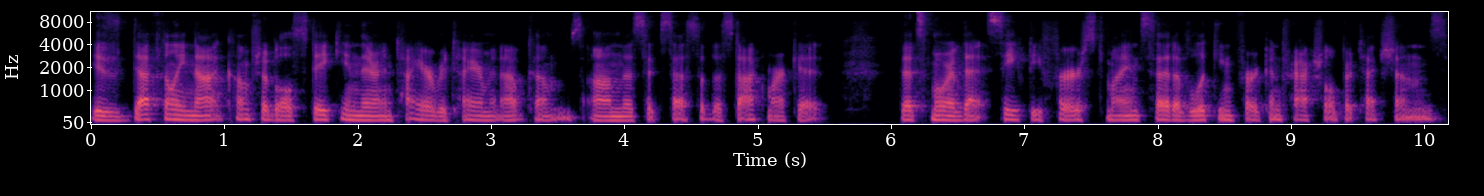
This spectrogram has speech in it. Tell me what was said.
is definitely not comfortable staking their entire retirement outcomes on the success of the stock market. That's more of that safety first mindset of looking for contractual protections,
